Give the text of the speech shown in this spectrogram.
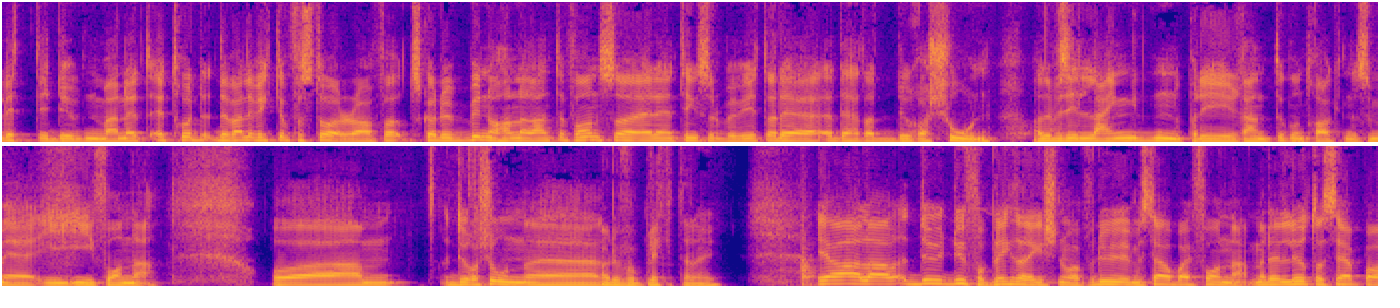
litt i dybden, men jeg, jeg tror det er veldig viktig å forstå det. da, for Skal du begynne å handle rentefond, så er det en ting som du bør vite, og det, det heter durasjon. Altså, det vil si lengden på de rentekontraktene som er i, i fondet. Og um, durasjon eh, Har du forplikta deg? ja, eller du, du forplikter deg ikke noe, for du investerer bare i fondet. Men det er lurt å se på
